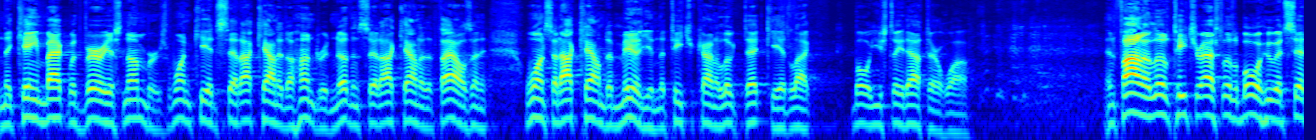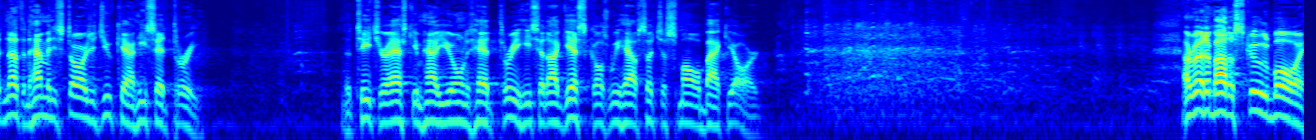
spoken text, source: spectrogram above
And they came back with various numbers. One kid said, I counted a hundred. Another said, I counted a thousand. One said, I counted a million. The teacher kind of looked at that kid like, Boy, you stayed out there a while. and finally, a little teacher asked a little boy who had said nothing, How many stars did you count? He said, Three. The teacher asked him how you only had three. He said, I guess because we have such a small backyard. I read about a schoolboy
